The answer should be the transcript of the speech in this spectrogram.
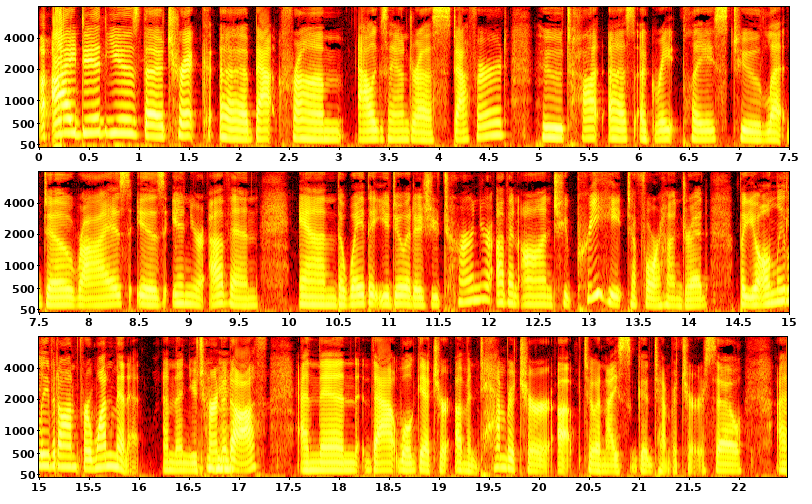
I did use the trick uh, back from Alexandra Stafford, who taught us a great place to let dough rise is in your oven. And the way that you do it is you turn your oven on to preheat to 400, but you only leave it on for one minute. and then you turn it off, and then that will get your oven temperature up to a nice, good temperature. So I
